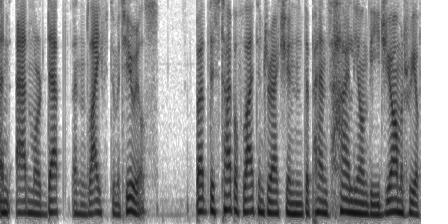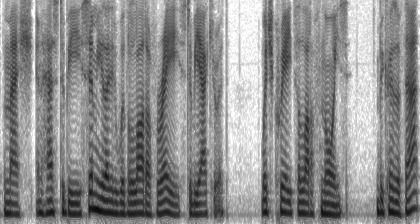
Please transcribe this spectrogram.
and add more depth and life to materials. But this type of light interaction depends highly on the geometry of the mesh and has to be simulated with a lot of rays to be accurate, which creates a lot of noise. Because of that,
